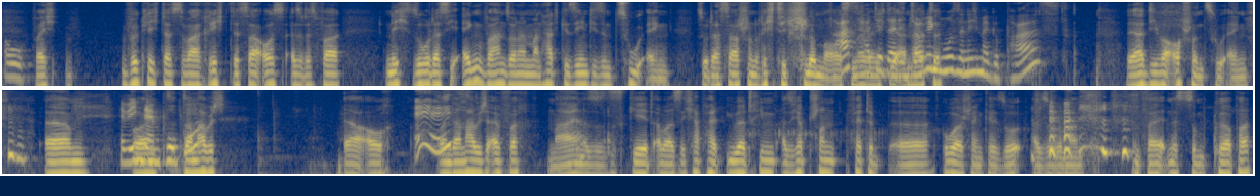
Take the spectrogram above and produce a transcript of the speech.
oh, weil ich wirklich, das war richtig, das sah aus, also das war nicht so, dass sie eng waren, sondern man hat gesehen, die sind zu eng. So, das sah schon richtig schlimm aus. was? ne, Hat dir deine. Jogginghose nicht mehr gepasst? Ja, die war auch schon zu eng. ähm, Ja, wegen deinem Popo? Dann habe ich. Ja, auch. Echt? Und dann habe ich einfach. Nein, Ja? also das geht, aber ich habe halt übertrieben. Also ich habe schon fette äh, Oberschenkel, so, also wenn man im Verhältnis zum Körper.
